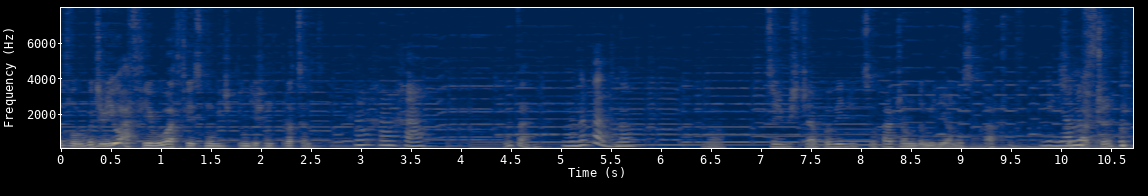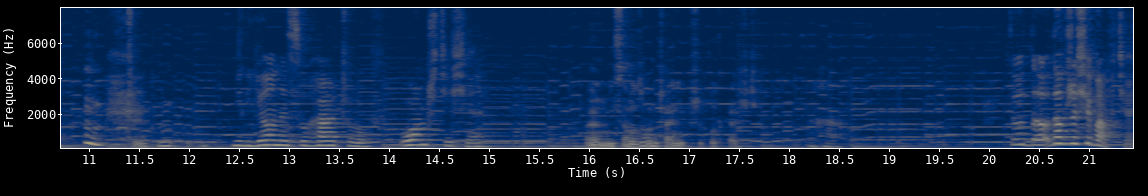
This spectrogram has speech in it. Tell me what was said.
we dwóch. Będzie mi łatwiej, bo łatwiej jest mówić 50%. Ha, ha, ha. No tak. No na pewno. No. Coś byś chciała powiedzieć słuchaczom do miliony słuchaczów? Miliony Słuchaczy? Czy? Miliony słuchaczów. Łączcie się. Oni są złączeni przy podcaście. Aha. To do, dobrze się bawcie,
